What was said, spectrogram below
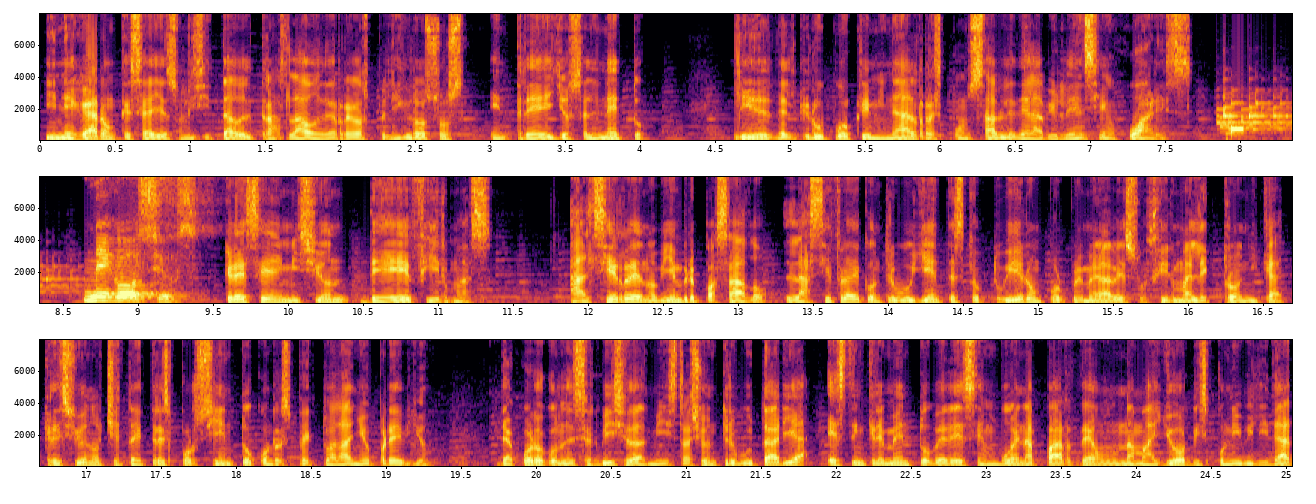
y negaron que se haya solicitado el traslado de reos peligrosos, entre ellos el Neto, líder del grupo criminal responsable de la violencia en Juárez. Negocios. Crece emisión de e-firmas. Al cierre de noviembre pasado, la cifra de contribuyentes que obtuvieron por primera vez su firma electrónica creció en 83% con respecto al año previo. De acuerdo con el Servicio de Administración Tributaria, este incremento obedece en buena parte a una mayor disponibilidad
